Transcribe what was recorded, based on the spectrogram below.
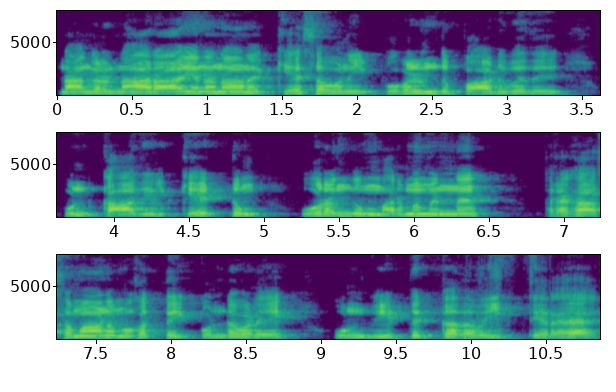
நாங்கள் நாராயணனான கேசவனை புகழ்ந்து பாடுவது உன் காதில் கேட்டும் உறங்கும் மர்மம் என்ன பிரகாசமான முகத்தை கொண்டவளே உன் வீட்டுக் கதவை திற.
